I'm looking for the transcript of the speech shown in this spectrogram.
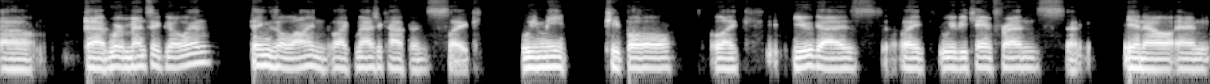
um, that we're meant to go in, things align. Like magic happens. Like we meet people like you guys. Like we became friends, and you know, and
